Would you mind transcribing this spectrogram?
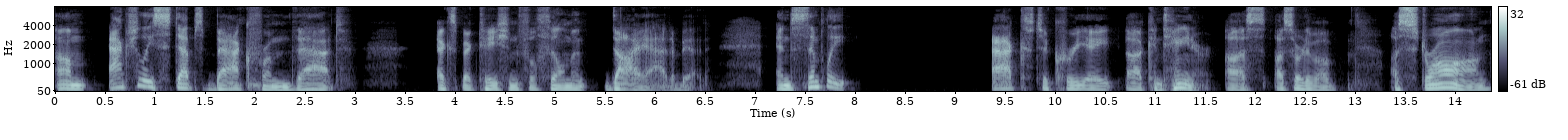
um, actually steps back from that expectation fulfillment dyad a bit and simply acts to create a container, a, a sort of a, a strong,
